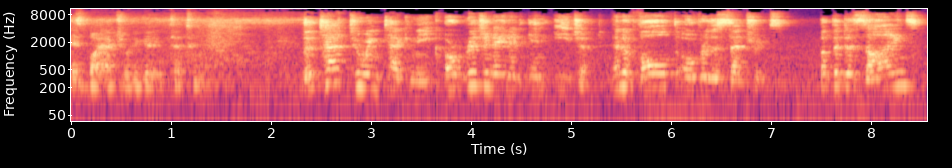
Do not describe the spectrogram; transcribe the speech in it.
is by actually getting tattooed. The tattooing technique originated in Egypt and evolved over the centuries, but the designs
